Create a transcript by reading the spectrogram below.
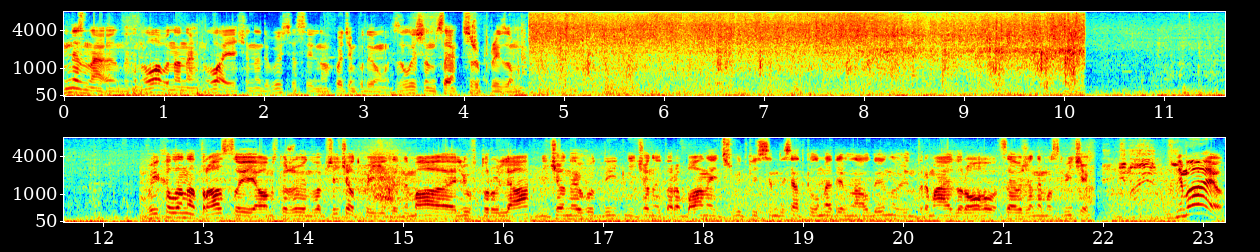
Не знаю, гнила вона не гнила, я ще не дивився сильно. Потім подивимось. Залишимо це сюрпризом. Виїхали на трасу, і я вам скажу, він взагалі чітко їде. Нема люфту руля, нічого не гудить, нічого не тарабанить. Швидкість 70 км на годину, він тримає дорогу. Це вже не москвичик. Знімаю!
